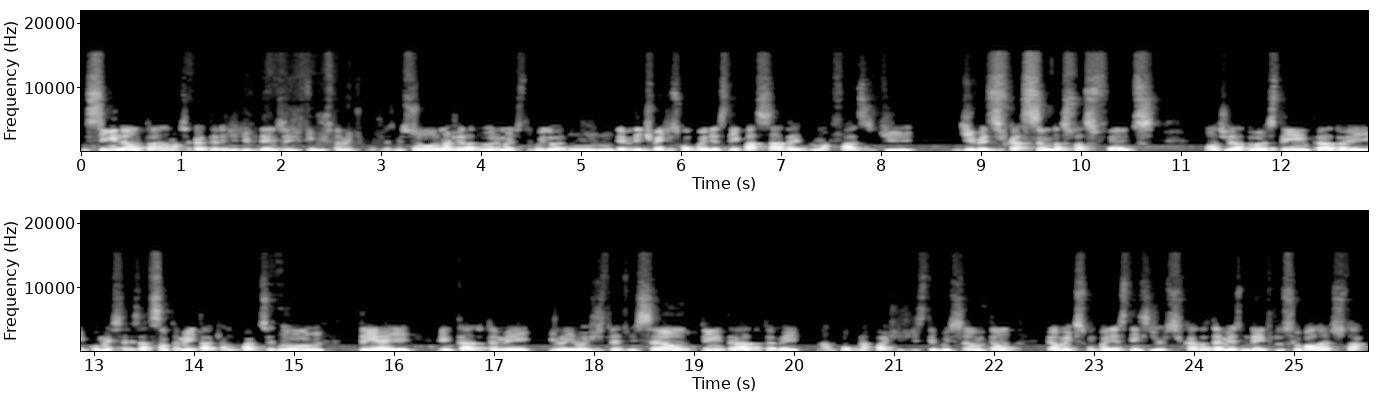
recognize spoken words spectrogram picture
sim e não, tá? Na nossa carteira de dividendos a gente tem justamente uma transmissora, uma geradora e uma distribuidora. Uhum. Evidentemente as companhias têm passado aí por uma fase de diversificação das suas fontes, então, as geradoras têm entrado aí em comercialização também, tá? Que é um quarto setor. Uhum. Tem aí entrado também em leilões de transmissão, tem entrado também um pouco na parte de distribuição. Então, realmente as companhias têm se diversificado até mesmo dentro do seu balanço, tá?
